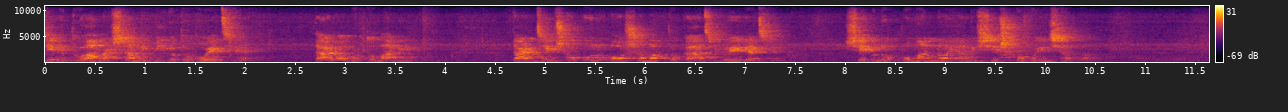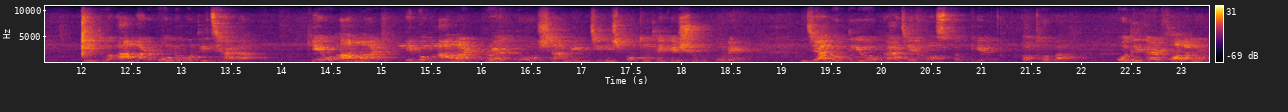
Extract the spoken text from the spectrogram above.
যেহেতু আমার স্বামী বিগত হয়েছে, তার অবর্তমানে তার যে সকল অসমাপ্ত কাজ রয়ে গেছে, সেগুলো ক্রমান্বয়ে আমি শেষ করব ইনশাল্লাহ কিন্তু আমার অনুমতি ছাড়া কেউ আমার এবং আমার প্রয়াত স্বামীর জিনিসপত্র থেকে শুরু করে যাবতীয় কাজে হস্তক্ষেপ অথবা অধিকার ফলানোর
